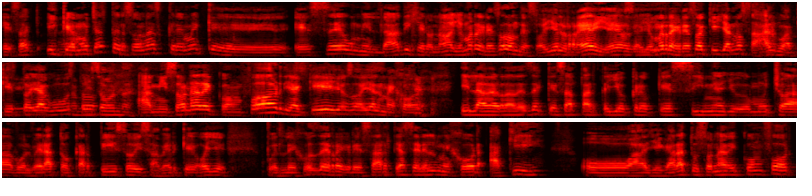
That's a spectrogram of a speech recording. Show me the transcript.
Exacto. Y que muchas personas, créeme que esa humildad dijeron, no, yo me regreso donde soy el rey, ¿eh? O sea, yo me regreso aquí, ya no salgo, aquí estoy a gusto. A mi zona. A mi zona de confort y aquí yo soy el mejor. y la verdad es de que esa parte yo creo que sí me ayudó mucho a volver a tocar piso y saber que, oye, pues lejos de regresarte a ser el mejor aquí o a llegar a tu zona de confort,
